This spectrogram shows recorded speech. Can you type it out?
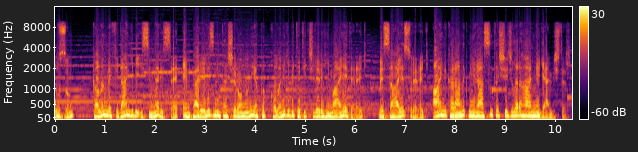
Uzun, Kalın ve Fidan gibi isimler ise emperyalizmin taşeronluğunu yapıp koloni gibi tetikçileri himaye ederek ve sahaya sürerek aynı karanlık mirasın taşıyıcıları haline gelmiştir.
